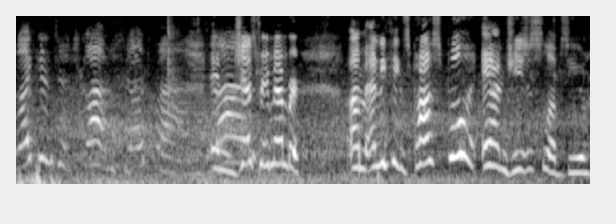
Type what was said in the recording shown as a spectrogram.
like and subscribe. And just remember, um, anything's possible, and Jesus loves you.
